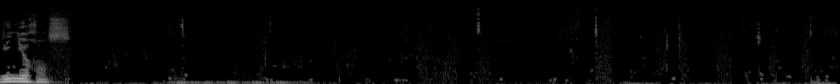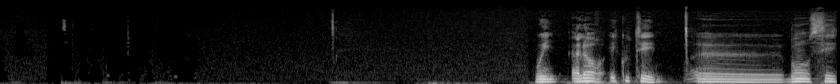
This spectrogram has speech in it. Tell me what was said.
L'ignorance. Oui, alors écoutez, euh, bon, c'est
